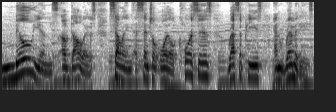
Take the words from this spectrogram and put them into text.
millions of dollars selling essential oil courses, recipes, and remedies.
